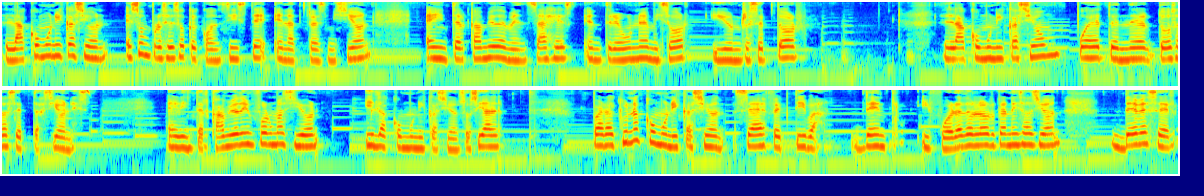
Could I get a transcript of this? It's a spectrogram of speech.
La comunicación es un proceso que consiste en la transmisión e intercambio de mensajes entre un emisor y un receptor. La comunicación puede tener dos aceptaciones, el intercambio de información y la comunicación social. Para que una comunicación sea efectiva dentro y fuera de la organización, debe ser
